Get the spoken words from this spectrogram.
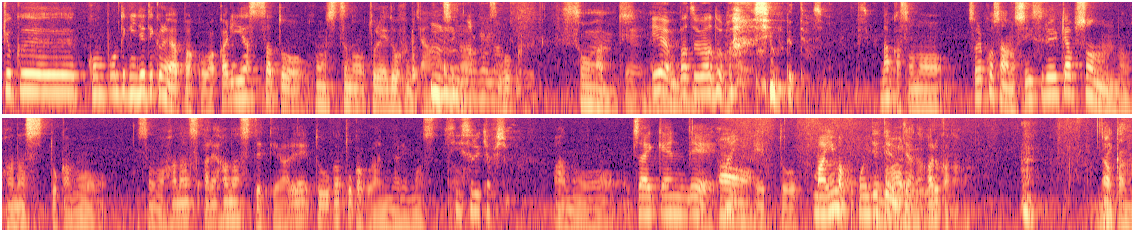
局根本的に出てくるのはやっぱこう分かりやすさと本質のトレードオフみたいな話がすごくそうあって、いやバズワードがしまくってますもんなんかそのそれこそあの C3 キャプションの話とかもその話あれ話しててあれ動画とかご覧になりました？シースルーキャプションあの体験で、はいえっとまあ、今ここに出てるみたいなのあるかな？なんか。あ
